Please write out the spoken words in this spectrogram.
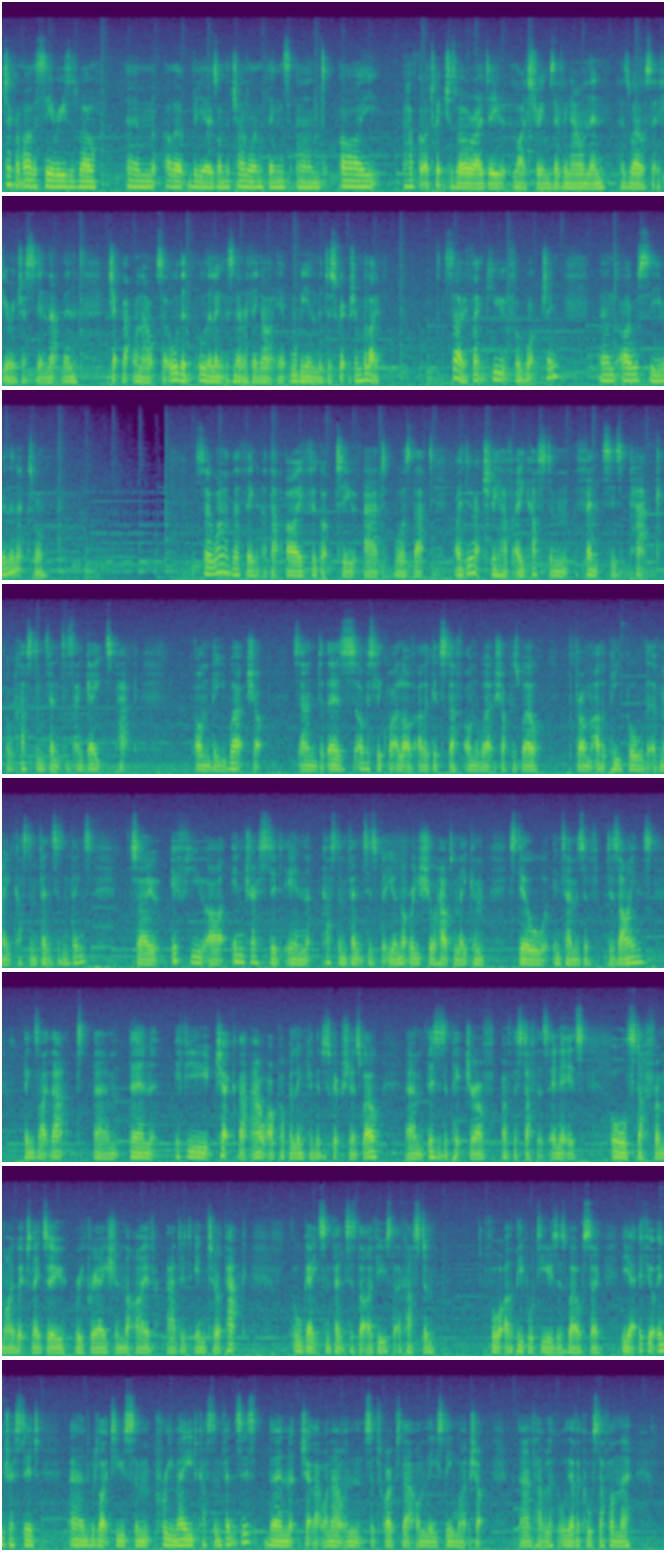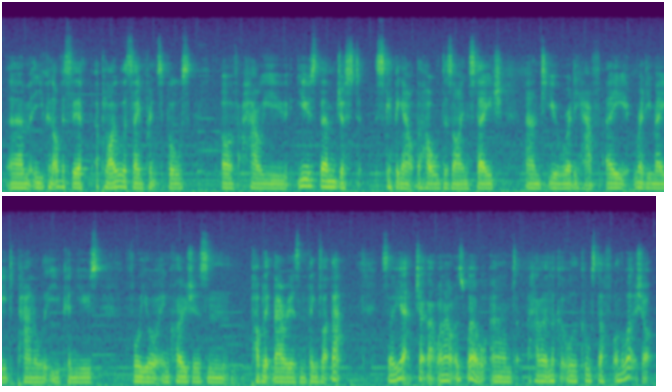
check out my other series as well, um, other videos on the channel and things. And I have got a Twitch as well where I do live streams every now and then as well. So if you're interested in that, then check that one out. So all the all the links and everything are it will be in the description below. So thank you for watching, and I will see you in the next one. So one other thing that I forgot to add was that I do actually have a custom fences pack, or custom fences and gates pack on the workshop. And there's obviously quite a lot of other good stuff on the workshop as well from other people that have made custom fences and things. So if you are interested in custom fences but you're not really sure how to make them still in terms of designs, things like that, um, then if you check that out, I'll pop a link in the description as well. Um, this is a picture of, of the stuff that's in it. It's all stuff from my Whipsnade Zoo recreation that I've added into a pack. All gates and fences that I've used that are custom for other people to use as well. So yeah, if you're interested, and would like to use some pre-made custom fences, then check that one out and subscribe to that on the Steam Workshop and have a look at all the other cool stuff on there. Um, you can obviously apply all the same principles of how you use them, just skipping out the whole design stage and you already have a ready-made panel that you can use for your enclosures and public barriers and things like that. So yeah, check that one out as well and have a look at all the cool stuff on the workshop.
